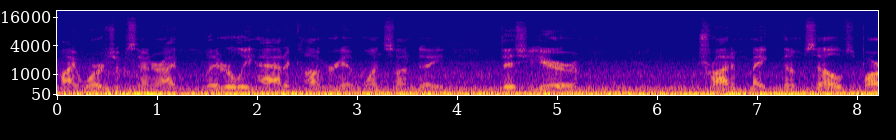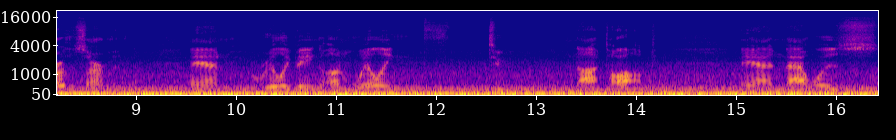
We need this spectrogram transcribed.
my worship center. I literally had a congregant one Sunday this year try to make themselves a part of the sermon and really being unwilling to not talk. And that was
